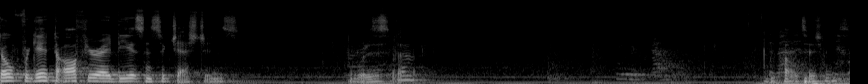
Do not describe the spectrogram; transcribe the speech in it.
Don't forget to offer your ideas and suggestions. What is this about? Politicians?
